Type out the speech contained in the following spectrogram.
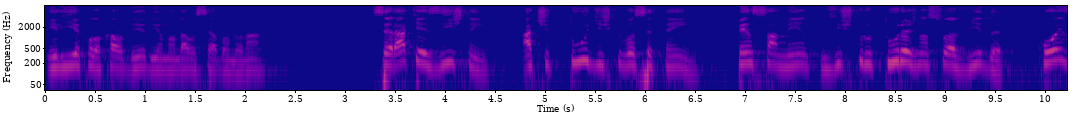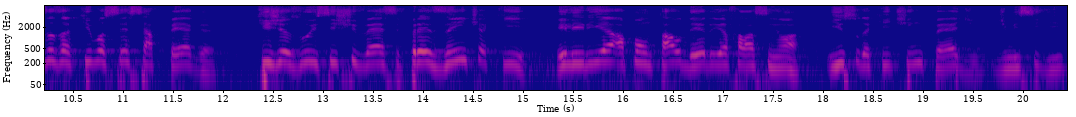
ele ia colocar o dedo e ia mandar você abandonar? Será que existem atitudes que você tem, pensamentos, estruturas na sua vida, coisas a que você se apega, que Jesus, se estivesse presente aqui, ele iria apontar o dedo e ia falar assim: ó, isso daqui te impede de me seguir.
